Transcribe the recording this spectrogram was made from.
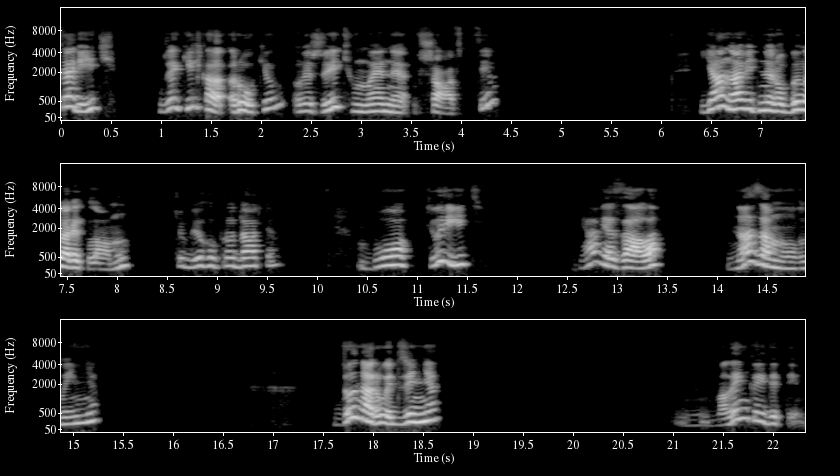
ця річ вже кілька років лежить у мене в шафці. Я навіть не робила рекламу, щоб його продати, бо цю річ я в'язала на замовлення до народження маленької дитинки.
